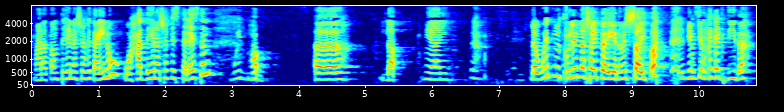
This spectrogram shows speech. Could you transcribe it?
معنا طنط هنا شافت عينه وحد هنا شاف السلاسل. ودنه. آه لا يعني لو ودنه تقول لنا شايفة إيه أنا مش شايفة. يمكن حاجة جديدة.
